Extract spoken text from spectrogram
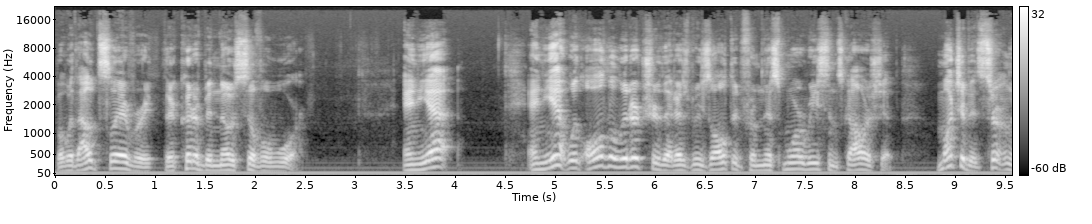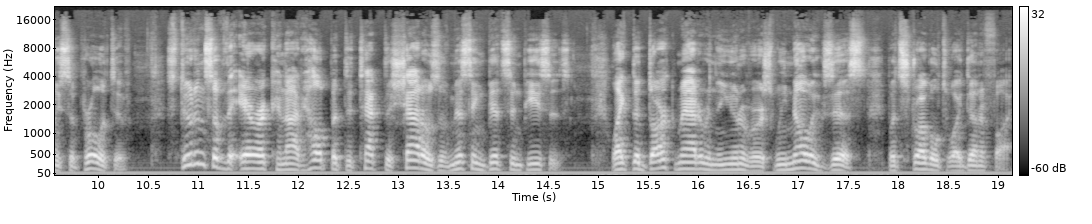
but without slavery there could have been no civil war. And yet, and yet, with all the literature that has resulted from this more recent scholarship, much of it certainly superlative, students of the era cannot help but detect the shadows of missing bits and pieces, like the dark matter in the universe we know exists but struggle to identify.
